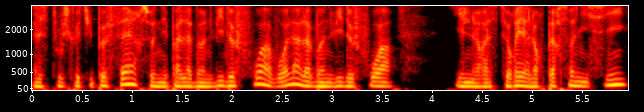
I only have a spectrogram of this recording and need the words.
est-ce tout ce que tu peux faire? Ce n'est pas la bonne vie de foi, voilà la bonne vie de foi. Il ne resterait alors personne ici.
